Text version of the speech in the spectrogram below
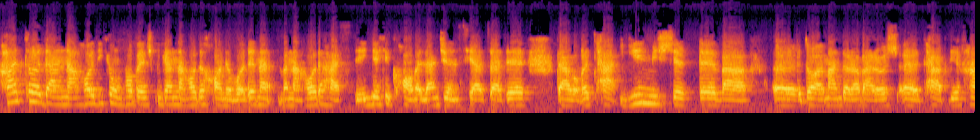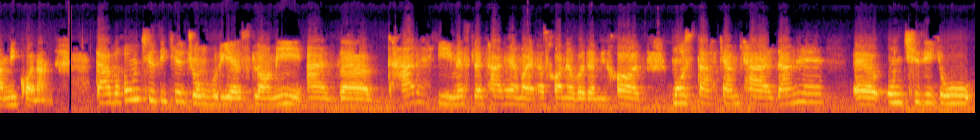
حتی در نهادی که اونها بهش میگن نهاد خانواده و نهاد هسته که کاملا جنسیت زده در واقع تعیین میشه و دائما داره براش تبلیغ هم می‌کنن. در واقع اون چیزی که جمهوری اسلامی از طرحی مثل طرح حمایت از خانواده می‌خواد مستحکم کردن اون چیزی که او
